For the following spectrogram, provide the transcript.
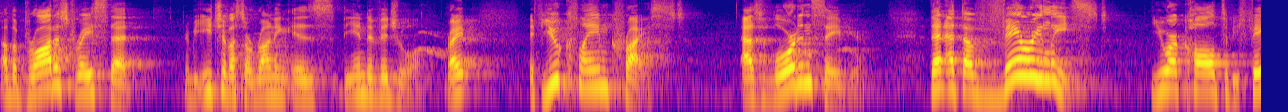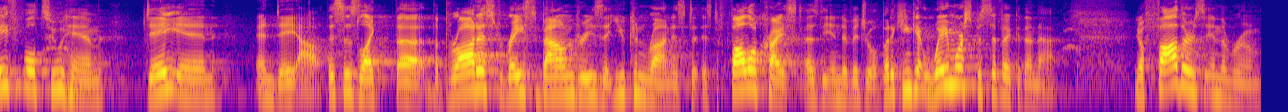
Now, the broadest race that maybe each of us are running is the individual, right? If you claim Christ as Lord and Savior, then at the very least, you are called to be faithful to Him day in and day out. This is like the, the broadest race boundaries that you can run is to, is to follow Christ as the individual. But it can get way more specific than that. You know, fathers in the room,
